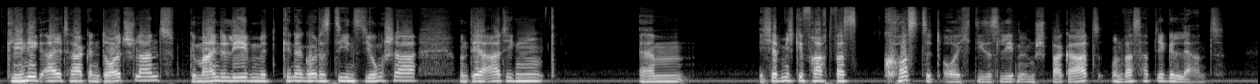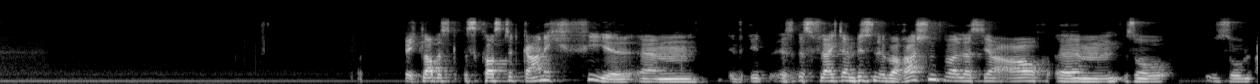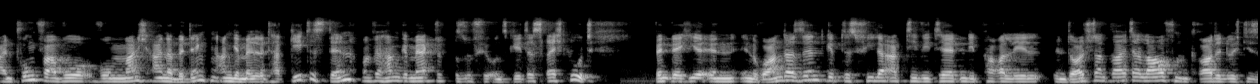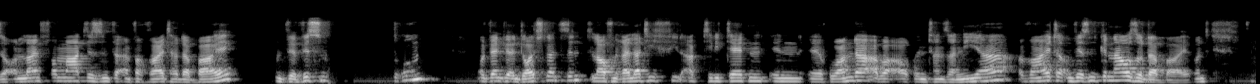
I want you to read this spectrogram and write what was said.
Klinikalltag in Deutschland, Gemeindeleben mit Kindergottesdienst, Jungschar und derartigen. Ähm, ich habe mich gefragt, was kostet euch dieses Leben im Spagat und was habt ihr gelernt? Ich glaube, es, es kostet gar nicht viel. Ähm, es ist vielleicht ein bisschen überraschend, weil das ja auch ähm, so, so ein Punkt war, wo, wo manch einer Bedenken angemeldet hat, geht es denn? Und wir haben gemerkt, also für uns geht es recht gut. Wenn wir hier in, in Ruanda sind, gibt es viele Aktivitäten, die parallel in Deutschland weiterlaufen. Und gerade durch diese Online-Formate sind wir einfach weiter dabei. Und wir wissen drum. Und wenn wir in Deutschland sind, laufen relativ viele Aktivitäten in äh, Ruanda, aber auch in Tansania weiter. Und wir sind genauso dabei. Und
